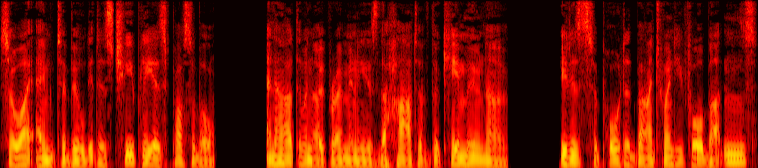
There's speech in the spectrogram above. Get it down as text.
So I aimed to build it as cheaply as possible. An Arduino Pro Mini is the heart of the Kim Uno. It is supported by 24 buttons,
